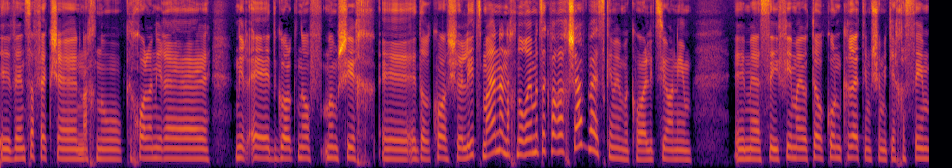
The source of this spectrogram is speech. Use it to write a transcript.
אה, ואין ספק שאנחנו ככל הנראה נראה את גולדקנופ ממשיך את דרכו של ליצמן, אנחנו רואים את זה כבר עכשיו בהסכמים הקואליציוניים. מהסעיפים היותר קונקרטיים שמתייחסים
